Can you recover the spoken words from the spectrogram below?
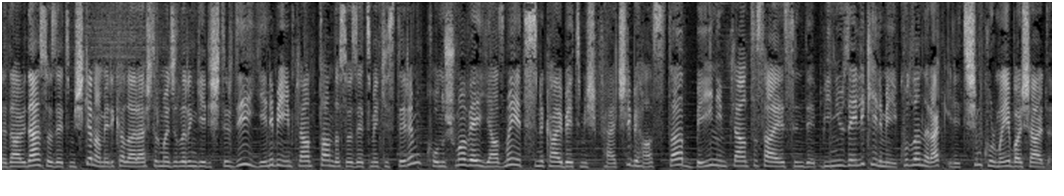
Tedaviden söz etmişken Amerikalı araştırmacıların geliştirdiği yeni bir implanttan da söz etmek isterim. Konuşma ve yazma yetisini kaybetmiş felçli bir hasta beyin implantı sayesinde 1150 kelimeyi kullanarak iletişim kurmayı başardı.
